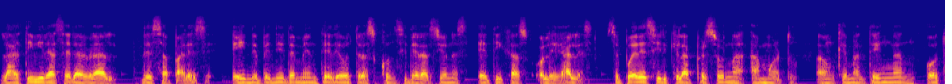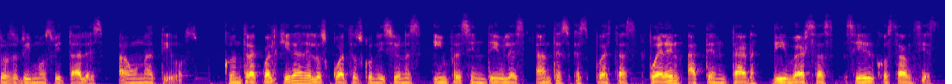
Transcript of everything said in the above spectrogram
la actividad cerebral desaparece e independientemente de otras consideraciones éticas o legales, se puede decir que la persona ha muerto, aunque mantengan otros ritmos vitales aún activos. Contra cualquiera de las cuatro condiciones imprescindibles antes expuestas pueden atentar diversas circunstancias,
